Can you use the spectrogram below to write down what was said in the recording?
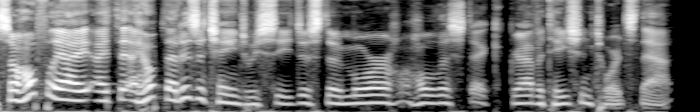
So hopefully, I I, th- I hope that is a change we see, just a more holistic gravitation towards that.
